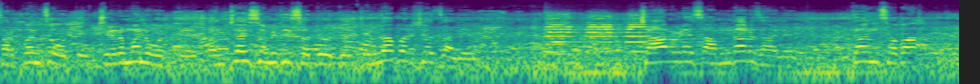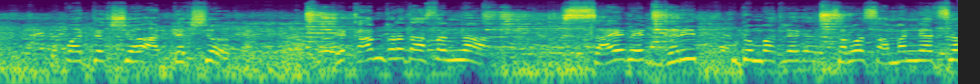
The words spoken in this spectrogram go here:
सरपंच होते चेअरमन होते पंचायत समिती सदस्य होते जिल्हा परिषद झाले चार वेळेस आमदार झाले विधानसभा उपाध्यक्ष अध्यक्ष हे काम करत असताना साहेब एक गरीब कुटुंबातले सर्वसामान्याचा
